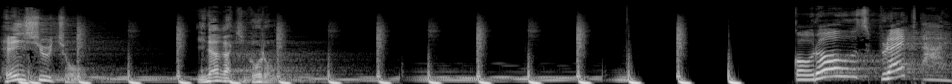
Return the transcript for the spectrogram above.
編集長稲垣五郎Goro's Break Time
